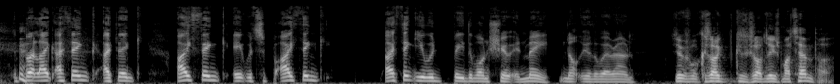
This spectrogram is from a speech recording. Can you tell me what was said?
but like I think I think I think it would. I think I think you would be the one shooting me, not the other way around. Because I because I lose my temper.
